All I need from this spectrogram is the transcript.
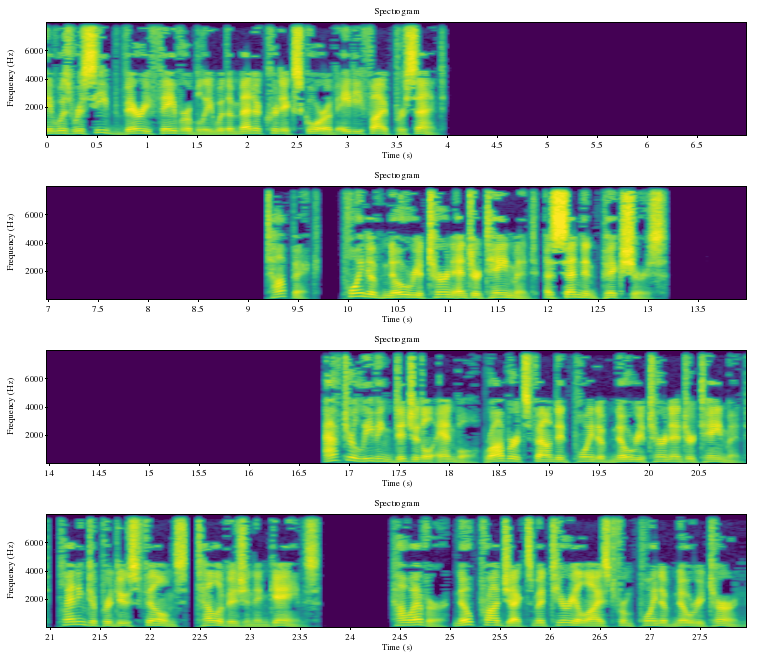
It was received very favorably with a Metacritic score of 85%. Point of no return entertainment, Ascendant Pictures After leaving Digital Anvil, Roberts founded Point of No Return Entertainment, planning to produce films, television and games. However, no projects materialized from Point of No Return.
